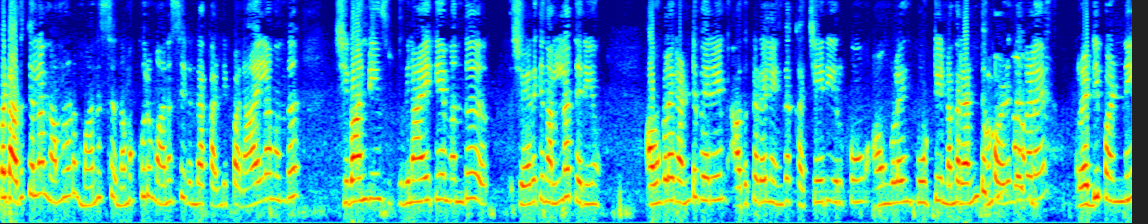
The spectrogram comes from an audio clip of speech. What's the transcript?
பட் அதுக்கெல்லாம் நம்மளோட மனசு நமக்கு ஒரு மனசு இருந்தா கண்டிப்பா. நான் எல்லாம் வந்து சிவாங்கி விநாயகையும் வந்து ஸ்வேதைக்கு நல்லா தெரியும். அவங்கள ரெண்டு பேரையும் அதுக்கடையில எங்க கச்சேரி இருக்கும் அவங்களையும் கூட்டி நம்ம ரெண்டு குழந்தைகளையும் ரெடி பண்ணி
